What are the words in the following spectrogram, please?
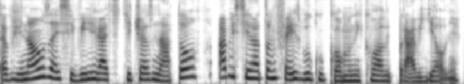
Takže naozaj si vyhráte čas na to, aby ste na tom Facebooku komunikovali pravidelne.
